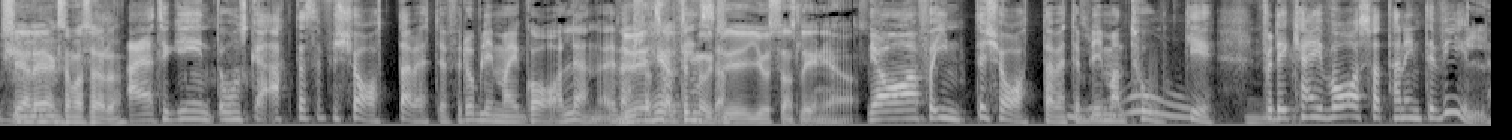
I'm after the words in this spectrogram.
Kjell Eriksson, vad säger du? Nej, jag tycker inte hon ska akta sig för tjata, vet du, för då blir man ju galen. Du är helt emot Jossans linje. Alltså. Ja, han får inte tjata, vet du, blir man tokig. För det kan ju vara så att han inte vill.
